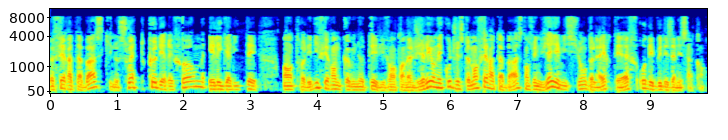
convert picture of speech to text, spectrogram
euh, Ferhat Abbas, qui ne souhaite que des réformes et l'égalité entre les différentes communautés vivantes en Algérie. On écoute justement Ferhat Abbas dans une vieille émission de la Au début des années 50.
